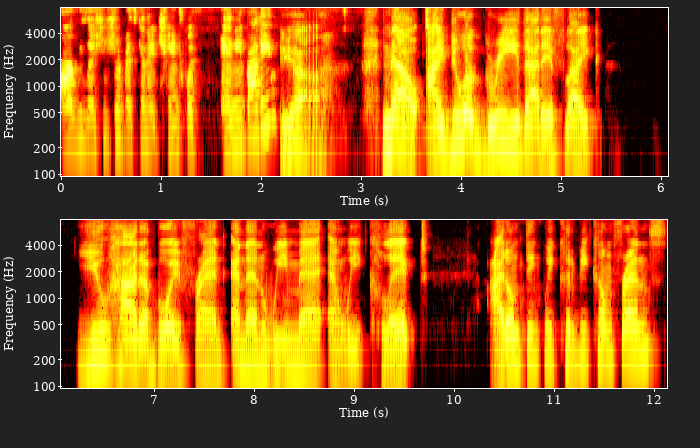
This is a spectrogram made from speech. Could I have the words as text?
our relationship is gonna change with anybody. Yeah. Now, I do agree that if like you had a boyfriend and then we met and we clicked, I don't think we could become friends.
